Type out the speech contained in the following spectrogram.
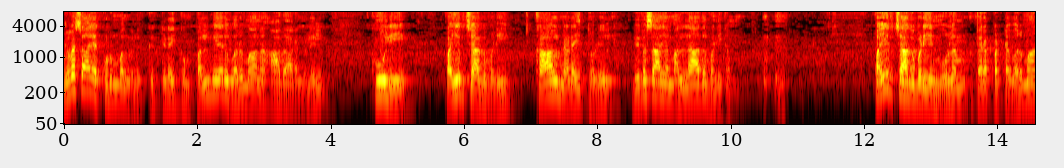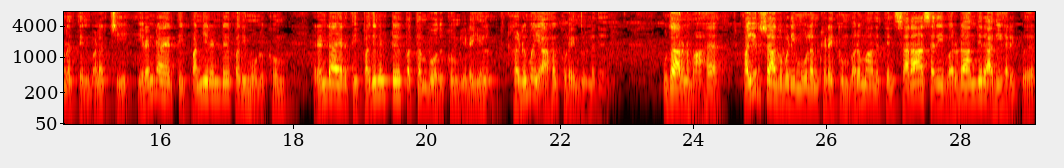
விவசாய குடும்பங்களுக்கு கிடைக்கும் பல்வேறு வருமான ஆதாரங்களில் கூலி பயிர் சாகுபடி கால்நடை தொழில் விவசாயம் அல்லாத வணிகம். பயிர் சாகுபடியின் மூலம் பெறப்பட்ட வருமானத்தின் வளர்ச்சி இரண்டாயிரத்தி பன்னிரெண்டு பதிமூணுக்கும் ரெண்டாயிரத்தி பதினெட்டு பத்தொம்போதுக்கும் இடையில் கடுமையாக குறைந்துள்ளது. உதாரணமாக பயிர் சாகுபடி மூலம் கிடைக்கும் வருமானத்தின் சராசரி வருடாந்திர அதிகரிப்பு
